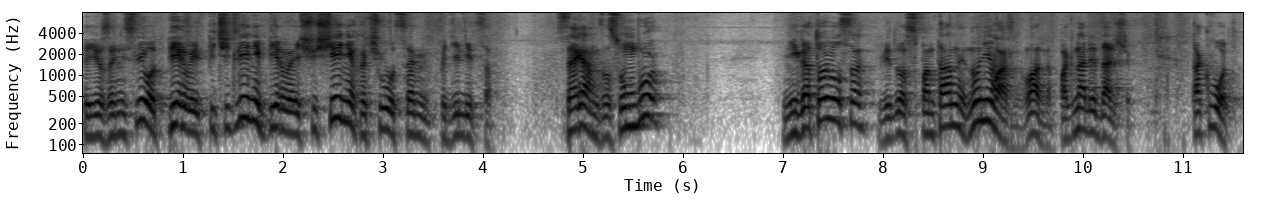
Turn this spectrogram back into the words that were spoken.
ее занесли. Вот первые впечатления, первые ощущения хочу вот с вами поделиться. Сорян за сумбур, не готовился, видос спонтанный, ну неважно, ладно, погнали дальше. Так вот,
